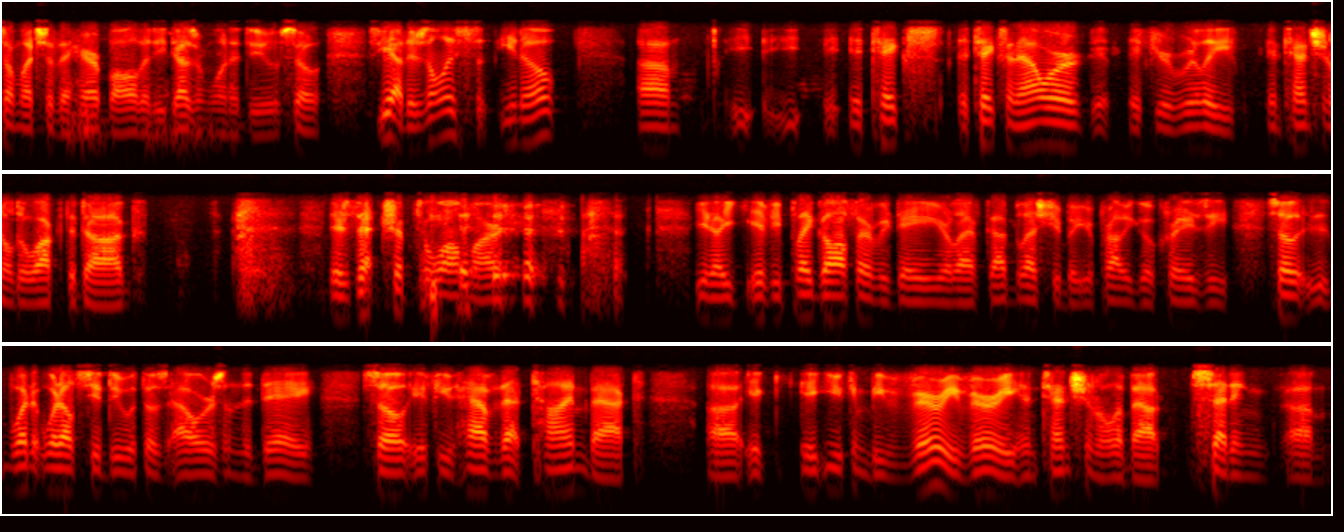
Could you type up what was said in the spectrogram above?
so much of the hairball that he doesn't want to do. So, so yeah, there's only you know, um, it, it takes it takes an hour if you're really intentional to walk the dog. there's that trip to Walmart. you know, if you play golf every day of your life, God bless you, but you'll probably go crazy. So, what what else do you do with those hours in the day? So, if you have that time back, uh, it, it you can be very very intentional about setting um,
